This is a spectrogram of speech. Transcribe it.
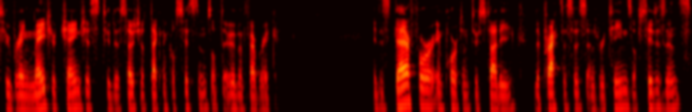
to bring major changes to the social technical systems of the urban fabric. It is therefore important to study the practices and routines of citizens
